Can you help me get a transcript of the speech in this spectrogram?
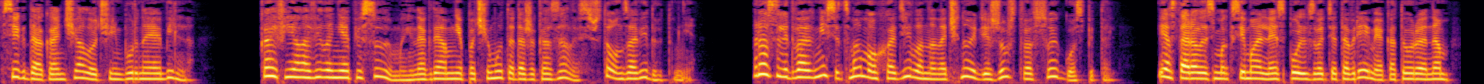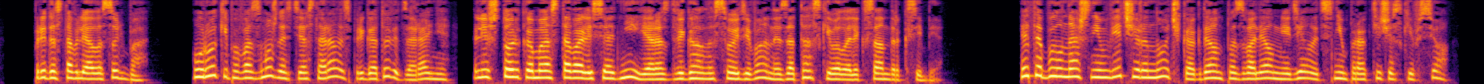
всегда кончала очень бурно и обильно. Кайф я ловила неописуемый, иногда мне почему-то даже казалось, что он завидует мне. Раз или два в месяц мама уходила на ночное дежурство в свой госпиталь. Я старалась максимально использовать это время, которое нам предоставляла судьба. Уроки по возможности я старалась приготовить заранее. Лишь только мы оставались одни, я раздвигала свой диван и затаскивала Александра к себе. Это был наш с ним вечер и ночь, когда он позволял мне делать с ним практически все —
